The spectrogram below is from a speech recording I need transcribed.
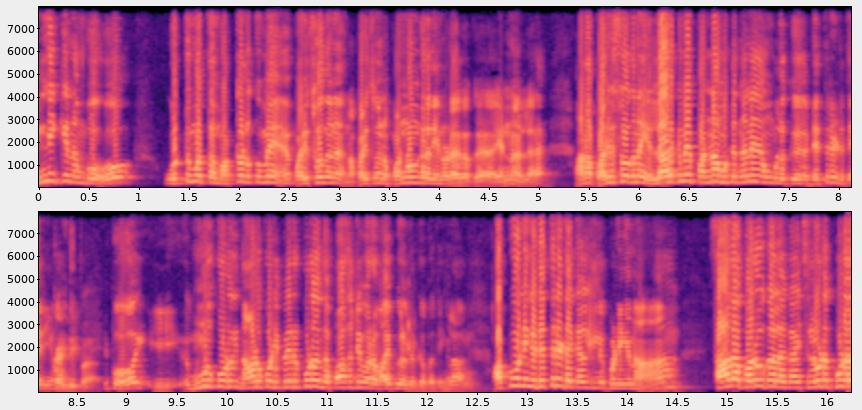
என்னைக்கு நம்ம ஒட்டுமொத்த மக்களுக்குமே பரிசோதனை நான் பரிசோதனை பண்ணுன்றது என்னோட எண்ணம் இல்லை. ஆனா பரிசோதனை எல்லாருக்குமே பண்ணா மட்டும்தானே உங்களுக்கு டெத் ரேட் தெரியும்? கண்டிப்பா. இப்போ மூணு கோடி நாலு கோடி பேருக்கு கூட இந்த பாசிட்டிவ் வர வாய்ப்புகள் இருக்கு பாத்தீங்களா? ம். அப்போ நீங்க டெத் ரேட்டை கால்குலேட் பண்ணீங்கன்னா. சாதா பருவகால காய்ச்சலோட கூட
